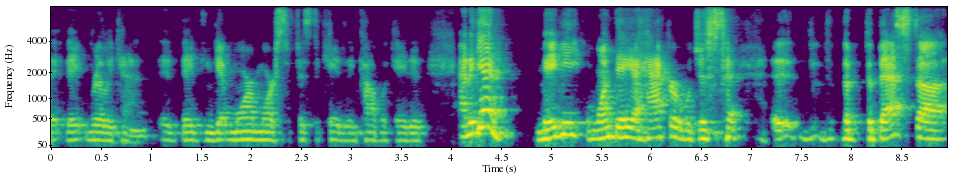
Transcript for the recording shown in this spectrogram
They, they really can. It, they can get more and more sophisticated and complicated. And again, maybe one day a hacker will just uh, the, the best uh,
